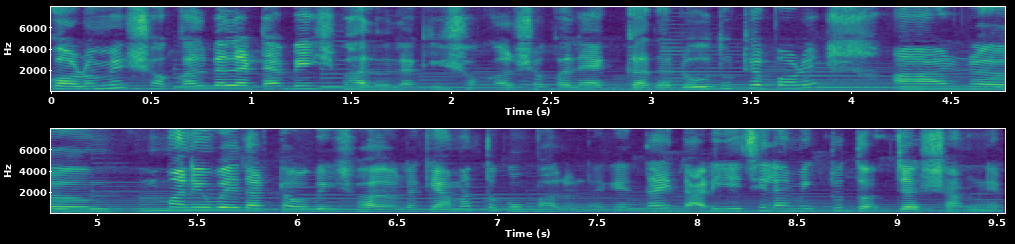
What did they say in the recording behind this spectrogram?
গরমের সকালবেলাটা বেশ ভালো লাগে। সকাল সকালে এক গাদা রোদ উঠে পড়ে আর মানে ওয়েদারটাও বেশ ভালো লাগে। আমার তো খুব ভালো লাগে। তাই দাঁড়িয়েছিলাম একটু দরজার সামনে।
